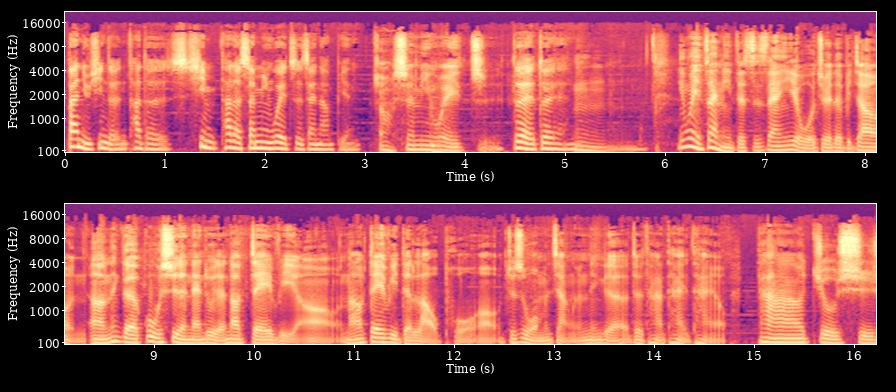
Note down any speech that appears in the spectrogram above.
般女性的他的性他的生命位置在那边。哦，生命位置。对对。嗯，因为在你的十三页，我觉得比较呃那个故事的难度人到 David 哦，然后 David 的老婆哦，就是我们讲的那个的他太太哦，他就是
